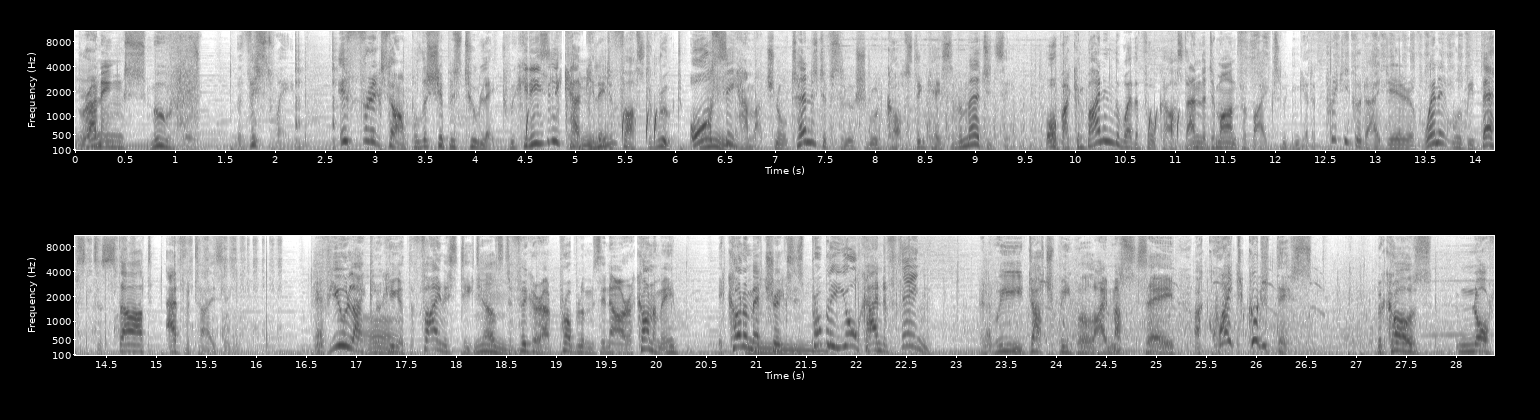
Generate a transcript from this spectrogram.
running smoothly. This way. If, for example, the ship is too late, we can easily calculate a mm-hmm. faster route or mm. see how much an alternative solution would cost in case of emergency. Or by combining the weather forecast and the demand for bikes, we can get a pretty good idea of when it will be best to start advertising. If you like oh. looking at the finest details to mm. figure out problems in our economy, econometrics is mm. probably your kind of thing. And we Dutch people, I must say, are quite good at this. Because, not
